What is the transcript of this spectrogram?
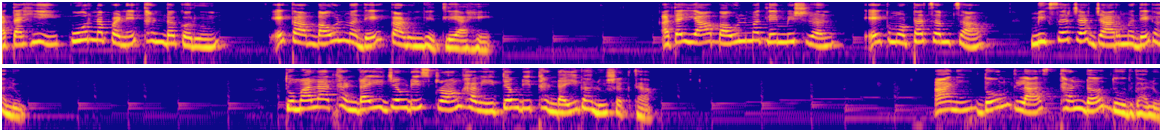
आता ही पूर्णपणे थंड करून एका बाउलमध्ये काढून घेतली आहे. आता या बाउलमधले मिश्रण एक मोठा चमचा मिक्सरच्या जारमध्ये घालू. तुम्हाला थंडाई जेवढी स्ट्रॉंग हवी तेवढी थंडाई घालू शकता. आणि दोन ग्लास थंड दूध घालू.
